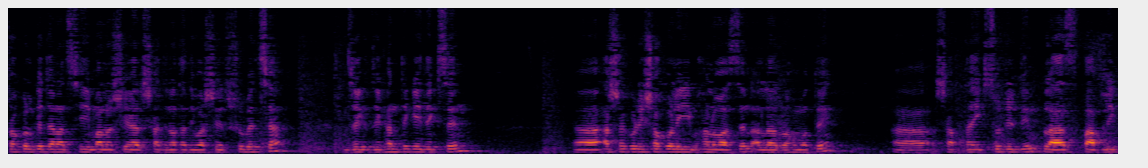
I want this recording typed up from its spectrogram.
সকলকে জানাচ্ছি মালয়েশিয়ার স্বাধীনতা দিবসের শুভেচ্ছা। যে যেখান থেকেই দেখছেন আশা করি সকলেই ভালো আছেন আল্লাহর রহমতে। সাপ্তাহিক ছুটির দিন প্লাস পাবলিক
